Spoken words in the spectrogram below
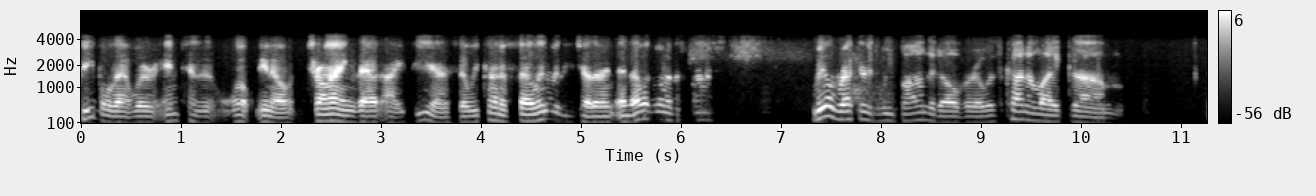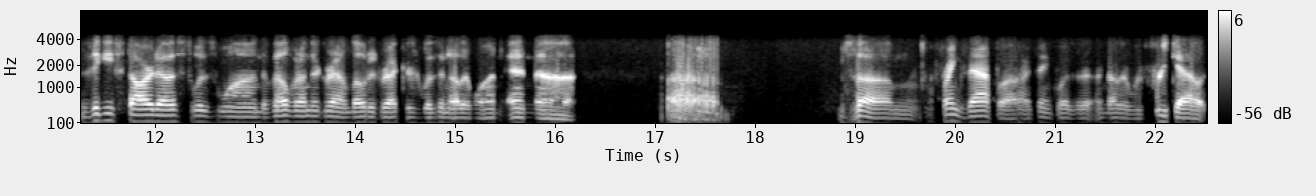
people that were into the, well, you know, trying that idea. So we kind of fell in with each other, and, and that was one of the first real records we bonded over. It was kind of like um Ziggy Stardust was one, the Velvet Underground Loaded record was another one, and uh uh um Frank Zappa I think was a, another one, Freak Out.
